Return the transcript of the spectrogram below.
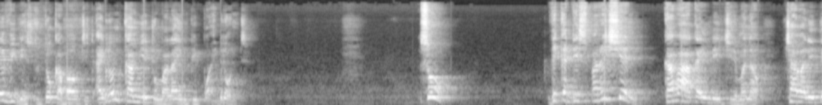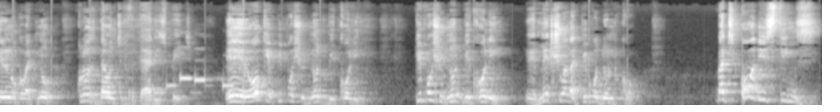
evidence to talk about it. I don't come here to malign people. I don't. So, the desperation kava akainde ichirema chavaletere noko but no close down to the diary's page Hey, okay, people should not be calling. People should not be calling. Hey, make sure that people don't call. But all these things,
